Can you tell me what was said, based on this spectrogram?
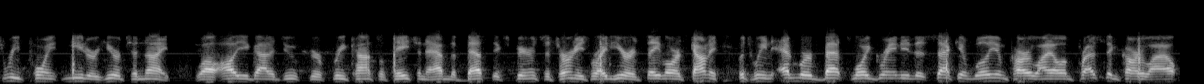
three-point meter here tonight. Well, all you got to do for your free consultation to have the best experienced attorneys right here in St. Lawrence County between Edward Betts, Lloyd Grandy II, William Carlisle, and Preston Carlisle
